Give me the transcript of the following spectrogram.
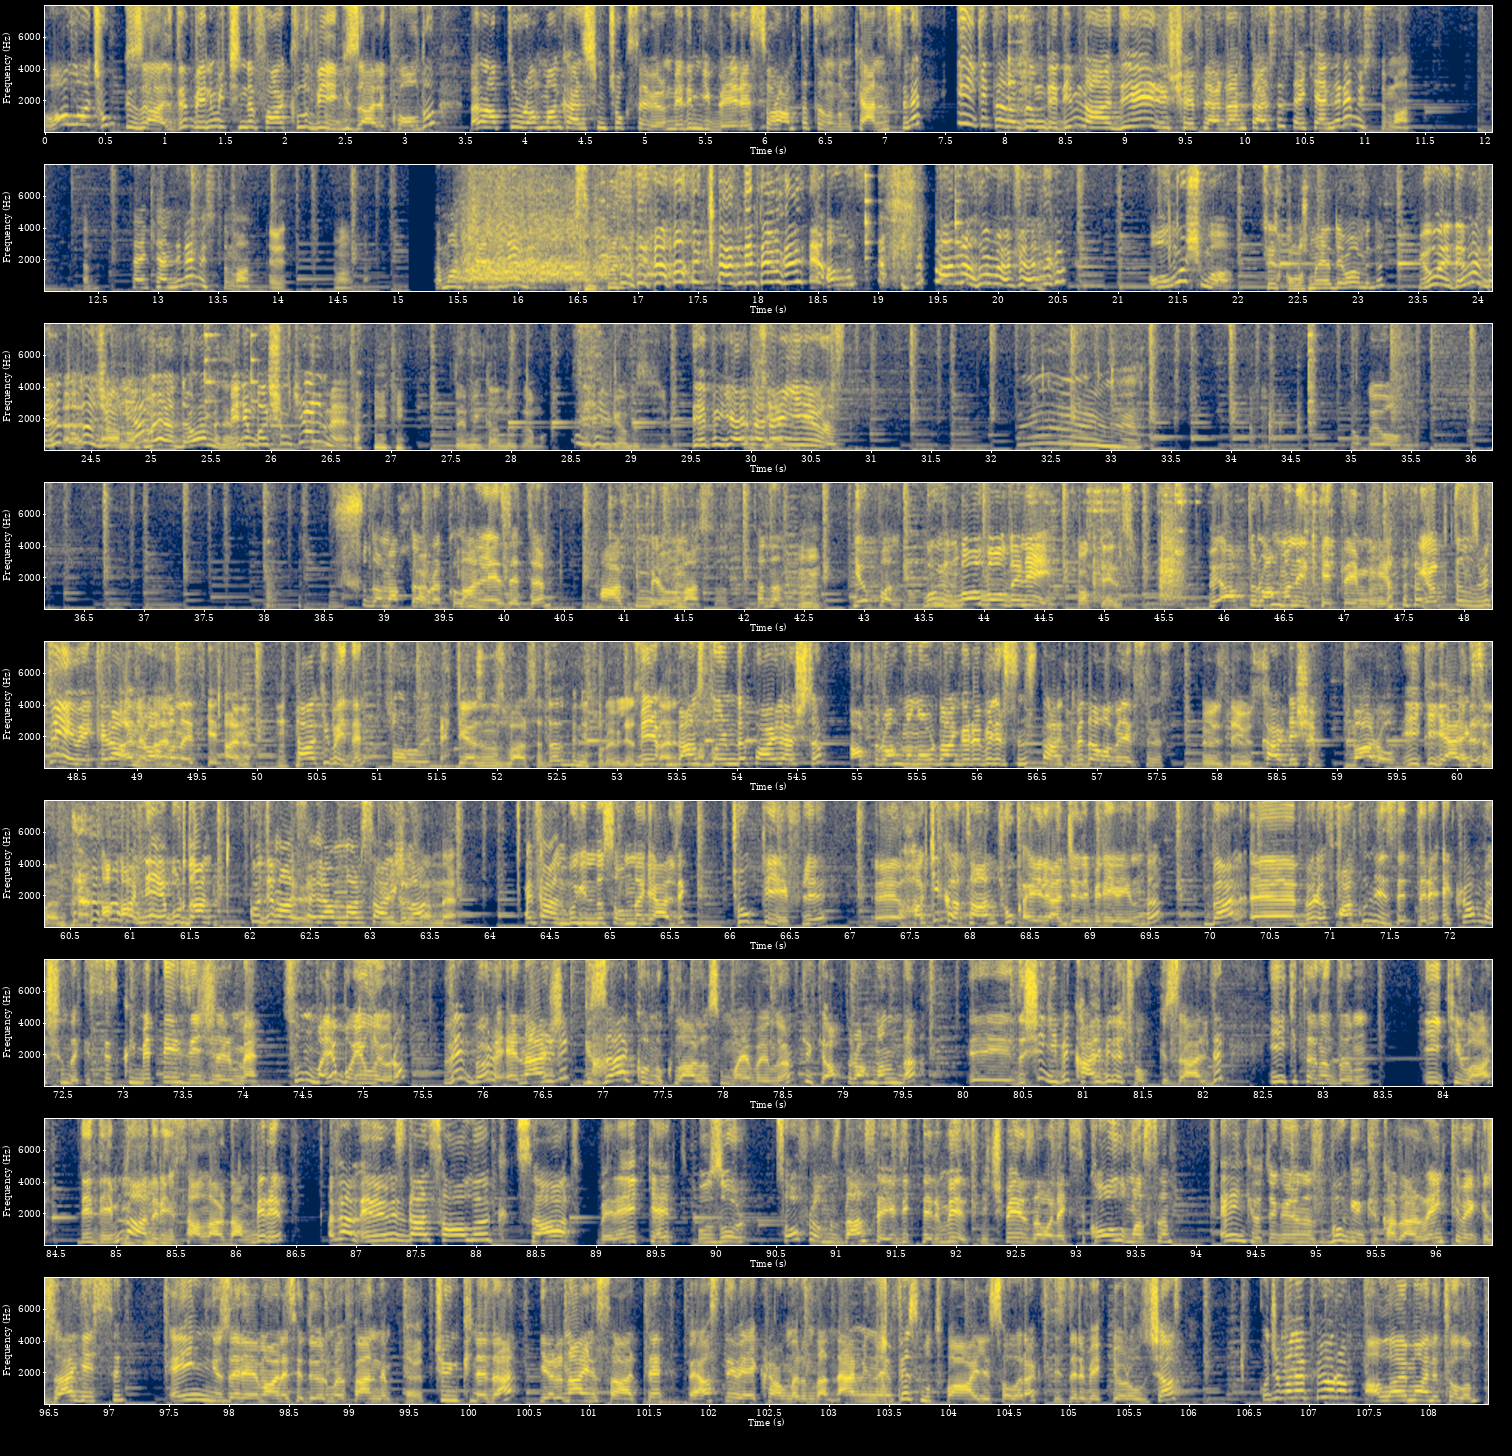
Vallahi çok güzeldi. Benim için de farklı bir güzellik oldu. Ben Abdurrahman kardeşimi çok seviyorum. Dediğim gibi restoranda tanıdım kendisini. İyi ki tanıdığım dediğim nadir şeflerden bir tanesi. Sen kendine Müslüman. Efendim? Sen kendine Müslüman. Evet. Tamam ben. Tamam kendine mi? kendine mi? Yalnız anladım efendim. Olmuş mu? Siz konuşmaya devam edin. Yok edemem ben de tutacağım ya. Anlatmaya devam edin. Benim başım kel mi? Senin kalmasın ama. Senin kalmasın şimdi. Depi gelmeden Hepsi yiyoruz. Hmm. Çok iyi olmuş. Şu damakta bırakılan lezzeti hakim bile olamazsınız. Tadın. Yapın. Bugün bol bol deneyin. Cocktails. Ve Abdurrahman'ı etiketleyin bugün. Yaptığınız bütün yemekleri Aynen, Abdurrahman'a aynen. etiketleyin. Aynen. Takip edin. Soru ihtiyacınız varsa da beni sorabilirsiniz. Benim, aynı ben zamanda. story'imde paylaştım. Abdurrahman'ı oradan görebilirsiniz. Takibe de alabilirsiniz. Yüzde yüz. Kardeşim var ol. İyi ki geldin. Excellent. A- Anneye buradan kocaman selamlar, Görüşürüz saygılar. anne. Efendim bugün de sonuna geldik. Çok keyifli. Ee, hakikaten çok eğlenceli bir yayındı. Ben e, böyle farklı lezzetleri ekran başındaki siz kıymetli izleyicilerime sunmaya bayılıyorum. Ve böyle enerjik güzel konuklarla sunmaya bayılıyorum. Çünkü Abdurrahman'ın da e, dışı gibi kalbi de çok güzeldir. İyi ki tanıdığım, iyi ki var dediğim nadir insanlardan biri. Efendim evimizden sağlık, saat, bereket, huzur, soframızdan sevdiklerimiz hiçbir zaman eksik olmasın. En kötü gününüz bugünkü kadar renkli ve güzel geçsin. En güzel emanet ediyorum efendim. Evet. Çünkü neden? Yarın aynı saatte Beyaz TV ekranlarında Nermin Nefes Mutfağı ailesi olarak sizleri bekliyor olacağız. Kocaman öpüyorum. Allah'a emanet olun.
